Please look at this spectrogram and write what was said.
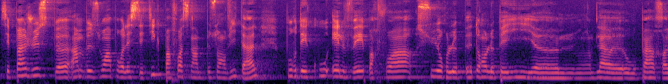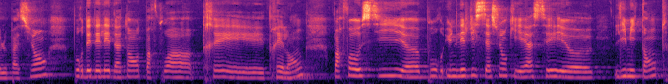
c'est pas juste euh, un besoin pour l'esthétique, parfois c'est un besoin vital pour des coûts élevés, parfois dans le pays ou par le patient, pour des délais d'attente parfois très très longs, parfois aussi pour une législation qui est assez limitante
